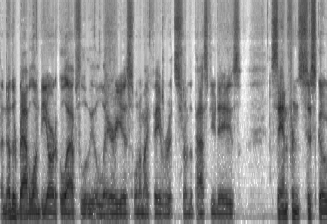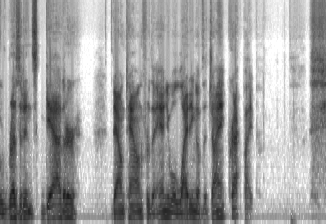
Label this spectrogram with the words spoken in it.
Another Babylon Bee article, absolutely hilarious. One of my favorites from the past few days. San Francisco residents gather downtown for the annual lighting of the giant crack pipe.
